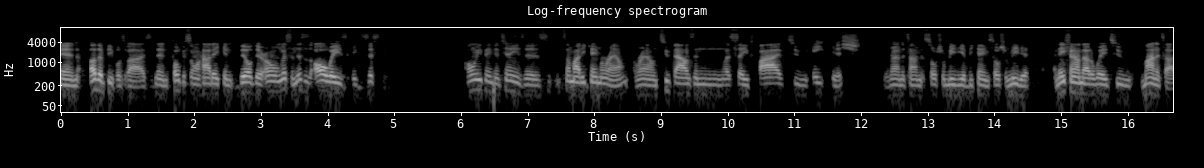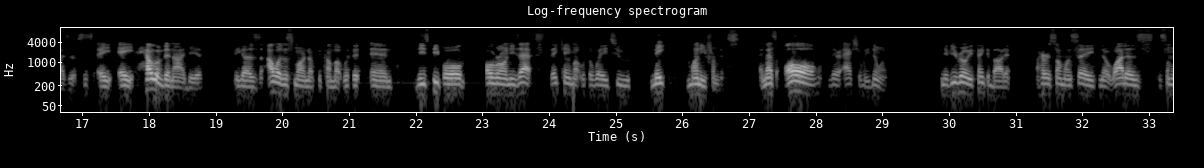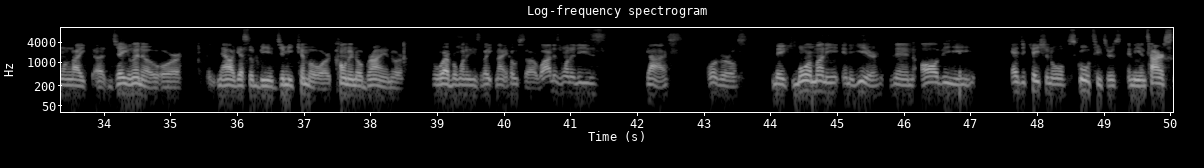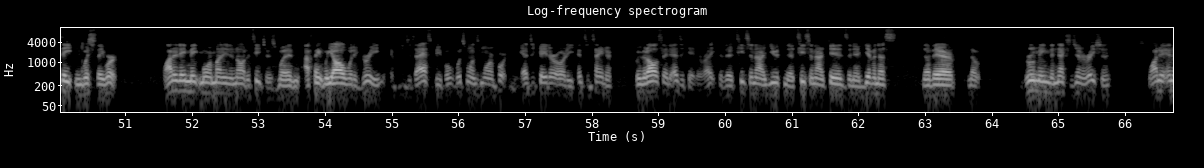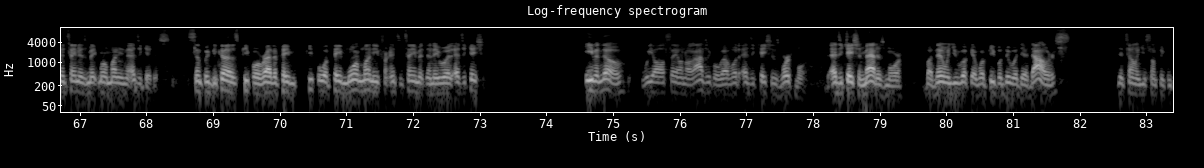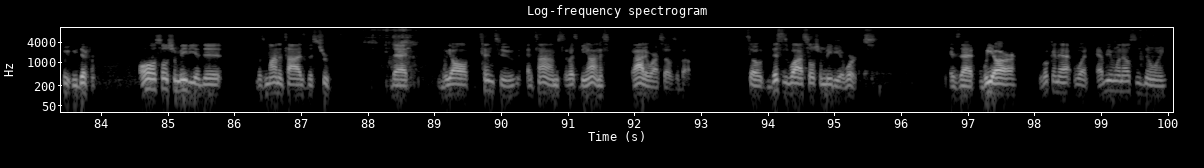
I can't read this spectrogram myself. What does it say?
and other people's lives than focus on how they can build their own. Listen, this has always existed. Only thing that changed is somebody came around around 2000, let's say five to eight ish, around the time that social media became social media, and they found out a way to monetize this. It's a, a hell of an idea because I wasn't smart enough to come up with it. And these people over on these apps, they came up with a way to make money from this. And that's all they're actually doing. And if you really think about it, I heard someone say, you know, why does someone like uh, Jay Leno or now I guess it would be Jimmy Kimmel or Conan O'Brien or whoever one of these late night hosts are, why does one of these guys or girls make more money in a year than all the educational school teachers in the entire state in which they work? Why do they make more money than all the teachers? When I think we all would agree, if you just ask people, which one's more important, the educator or the entertainer? We would all say the educator, right? Because they're teaching our youth and they're teaching our kids and they're giving us, you know, they're you know, grooming the next generation. Why do entertainers make more money than educators? Simply because people rather pay people would pay more money for entertainment than they would education. Even though we all say on a logical level, the education is worth more. The education matters more. But then when you look at what people do with their dollars, they're telling you something completely different. All social media did was monetize this truth that we all tend to, at times, let's be honest, lie to ourselves about. So this is why social media works, is that we are looking at what everyone else is doing,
